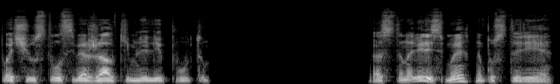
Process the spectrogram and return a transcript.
почувствовал себя жалким лилипутом. Остановились мы на пустыре.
